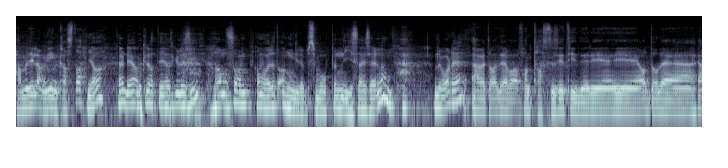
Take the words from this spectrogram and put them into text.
Han med de lange innkasta. Ja, det er det akkurat det jeg skulle si. Han, som, han var et angrepsvåpen i seg selv, han. Det var det. Ja, vet du Det var fantastiske tider i, i Odd. og det, ja,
